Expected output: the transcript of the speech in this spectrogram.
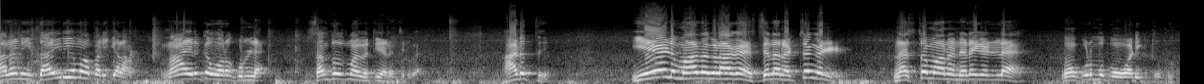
ஆனால் நீ தைரியமாக படிக்கலாம். நான் இருக்க உனக்குள்ள சந்தோஷமாக வெற்றி அடைஞ்சிருவேன். அடுத்து ஏழு மாதங்களாக சில லட்சங்கள் நஷ்டமான நிலைகளில் உன் குடும்பம் ஓடிக்கிட்டு இருக்கும்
